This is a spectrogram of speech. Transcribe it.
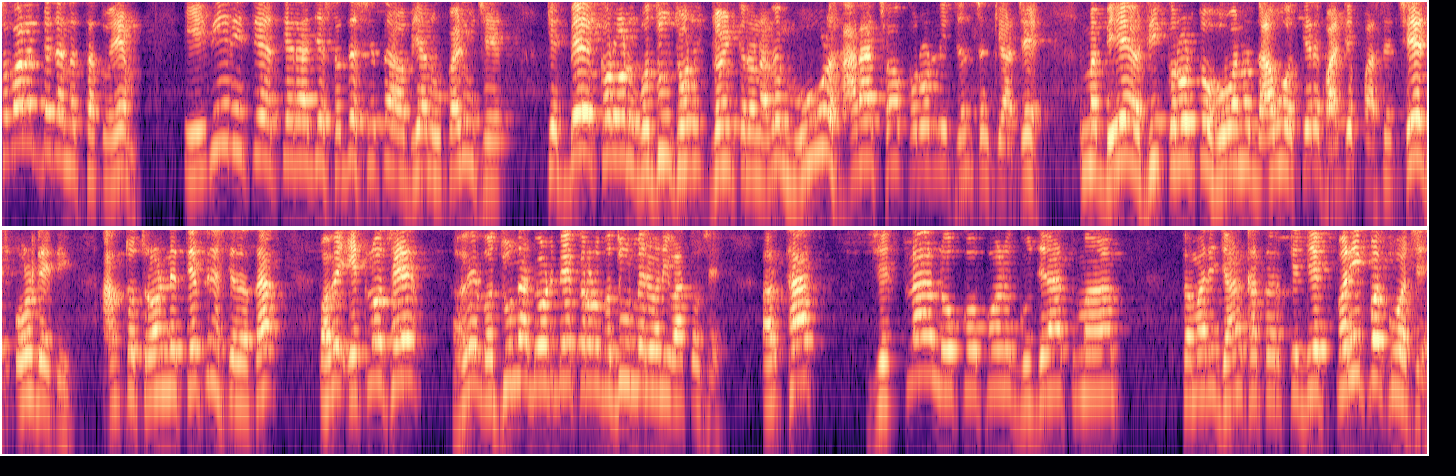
સવાલ જ પેદા નથી થતો એમ. એવી રીતે અત્યારે આ જે સદસ્યતા અભિયાન ઉપાડ્યું છે કે બે કરોડ વધુ જોઈન્ટ કરવાના. હવે મૂળ સાડા છ કરોડની જનસંખ્યા છે. એમાં બે અઢી કરોડ તો હોવાનો દાવો અત્યારે ભાજપ પાસે છે જ ઓલરેડી આમ તો ત્રણ ને તેત્રીસ કહેતા હતા. હવે એટલો છે, હવે વધુના દોઢ બે કરોડ વધુ ઉમેરવાની વાતો છે. અર્થાત જેટલા લોકો પણ ગુજરાતમાં તમારી જાણ ખાતર કે જે પરિપક્વ છે,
